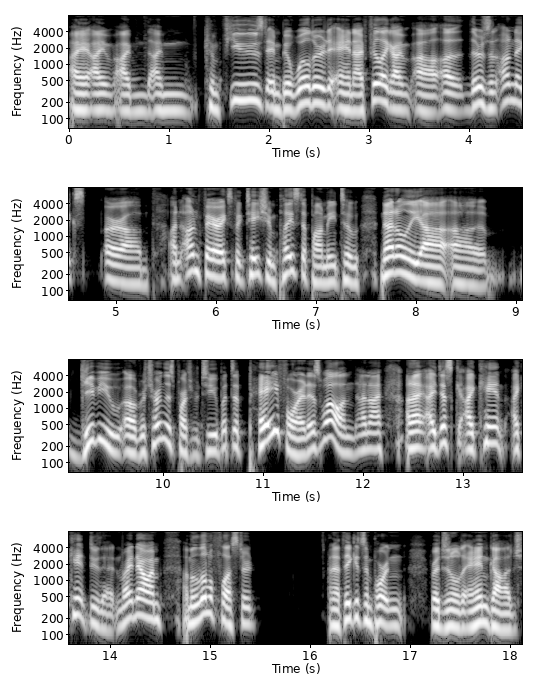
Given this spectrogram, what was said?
I I'm I'm I'm confused and bewildered, and I feel like I'm uh, uh there's an unex or uh, an unfair expectation placed upon me to not only uh uh give you uh, return this parchment to you, but to pay for it as well. And and I and I, I just I can't I can't do that. And right now I'm I'm a little flustered. And I think it's important, Reginald and Gaj,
